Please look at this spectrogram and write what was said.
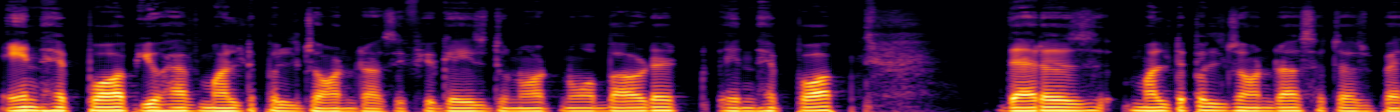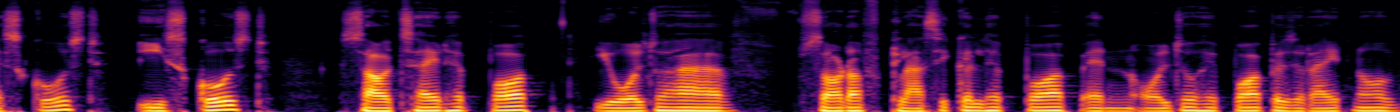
In hip hop, you have multiple genres. If you guys do not know about it, in hip hop, there is multiple genres such as west coast east coast south side hip hop. You also have sort of classical hip hop and also hip hop is right now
